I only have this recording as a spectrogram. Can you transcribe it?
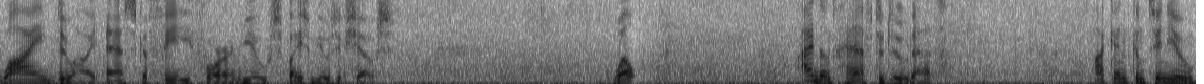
why do I ask a fee for new space music shows? Well, I don't have to do that. I can continue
